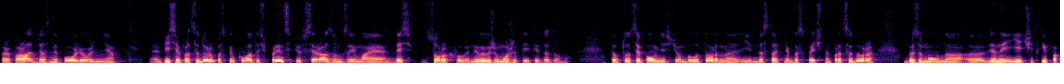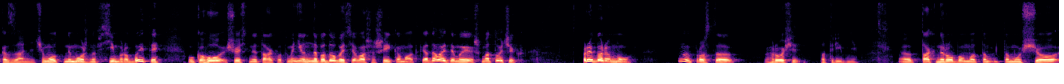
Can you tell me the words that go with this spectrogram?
препарат для знеболювання. Е, Після процедури поспілкуватись, в принципі, все разом займає десь 40 хвилин, і ви вже можете йти додому. Тобто це повністю амбулаторна і достатньо безпечна процедура. Безумовно, е, для неї є чіткі показання. Чому не можна всім робити, у кого щось не так. От мені не подобається ваша шийка матки, а давайте ми шматочок приберемо. Ну і просто гроші потрібні. Е, Так не робимо, тому що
